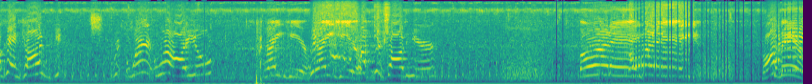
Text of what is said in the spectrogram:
Okay, John, get, where where are you? right here. Right here. Come down here. Bonnie! Come here.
